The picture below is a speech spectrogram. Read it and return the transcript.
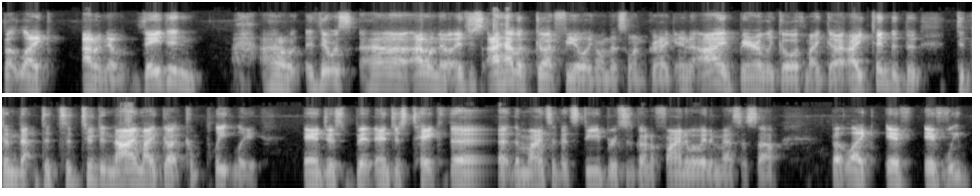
but like I don't know, they didn't. I don't. There was. Uh, I don't know. It just. I have a gut feeling on this one, Greg, and I barely go with my gut. I tend to to to, to, to deny my gut completely, and just bit and just take the the mindset that Steve Bruce is going to find a way to mess us up. But like if if we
